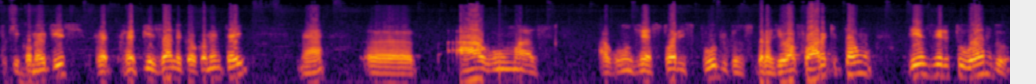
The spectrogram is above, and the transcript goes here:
Porque, como eu disse, repisando o que eu comentei, né, uh, há algumas alguns gestores públicos, Brasil afora, que estão desvirtuando,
